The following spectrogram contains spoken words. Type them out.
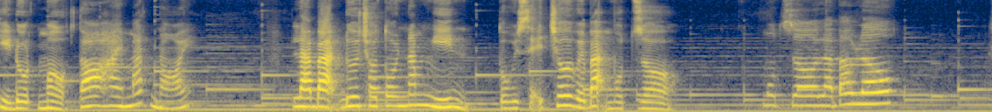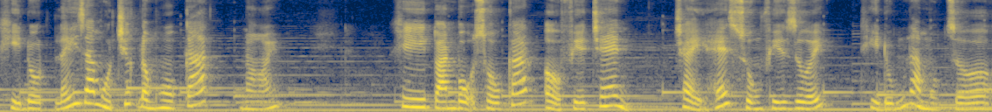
Khỉ đột mở to hai mắt nói, là bạn đưa cho tôi năm nghìn, tôi sẽ chơi với bạn một giờ. Một giờ là bao lâu? Khỉ đột lấy ra một chiếc đồng hồ cát, nói, khi toàn bộ số cát ở phía trên chảy hết xuống phía dưới thì đúng là một giờ.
